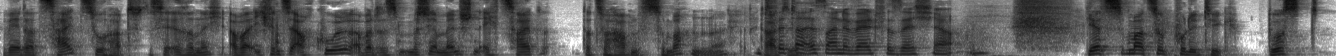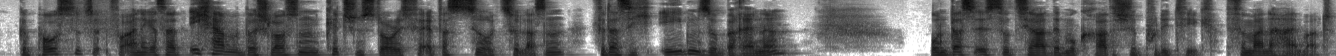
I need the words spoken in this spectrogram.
wer da Zeit zu hat. Das ist ja irre, nicht? Aber ich finde es ja auch cool, aber das müssen ja Menschen echt Zeit dazu haben, das zu machen, ne? Twitter ist eine Welt für sich, ja. Jetzt mal zur Politik. Du hast gepostet vor einiger Zeit, ich habe beschlossen, Kitchen Stories für etwas zurückzulassen, für das ich ebenso brenne, und das ist sozialdemokratische Politik für meine Heimat.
